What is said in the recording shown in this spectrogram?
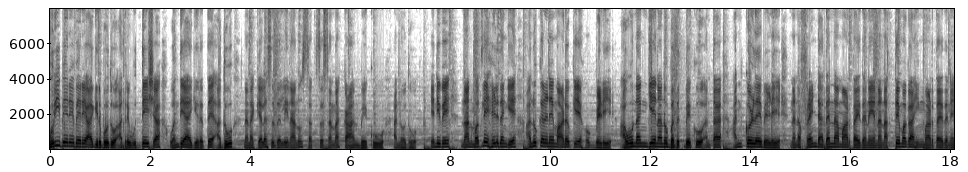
ಗುರಿ ಬೇರೆ ಬೇರೆ ಆಗಿರ್ಬೋದು, ಆದರೆ ಉದ್ದೇಶ ಒಂದೇ ಆಗಿರುತ್ತೆ. ಅದು ನನ್ನ ಕೆಲಸದಲ್ಲಿ ನಾನು ಸಕ್ಸಸ್ಸನ್ನು ಕಾಣಬೇಕು ಅನ್ನೋದು. ಎನಿವೆ ನಾನು ಮೊದಲೇ ಹೇಳಿದಂಗೆ ಅನುಕರಣೆ ಮಾಡೋಕ್ಕೆ ಹೋಗಬೇಡಿ. ಅವು ನನಗೆ ನಾನು ಬದುಕಬೇಕು ಅಂತ ಅಂದ್ಕೊಳ್ಳೇಬೇಡಿ ನನ್ನ ಫ್ರೆಂಡ್ ಅದನ್ನು ಮಾಡ್ತಾ ಇದ್ದಾನೆ, ನನ್ನ ಅತ್ತೆ ಮಗ ಹಿಂಗೆ ಮಾಡ್ತಾ ಇದ್ದಾನೆ,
